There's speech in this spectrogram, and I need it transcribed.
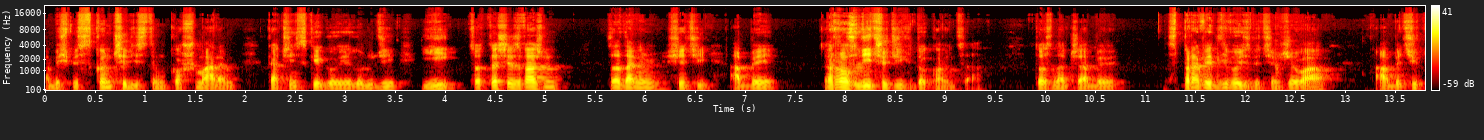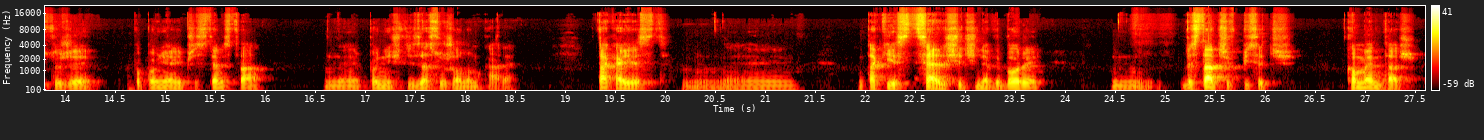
abyśmy skończyli z tym koszmarem Kaczyńskiego i jego ludzi i, co też jest ważnym zadaniem sieci, aby rozliczyć ich do końca. To znaczy, aby sprawiedliwość zwyciężyła, aby ci, którzy popełniali przestępstwa, mm, ponieśli zasłużoną karę. Taka jest, mm, taki jest cel sieci na wybory. Wystarczy wpisać komentarz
